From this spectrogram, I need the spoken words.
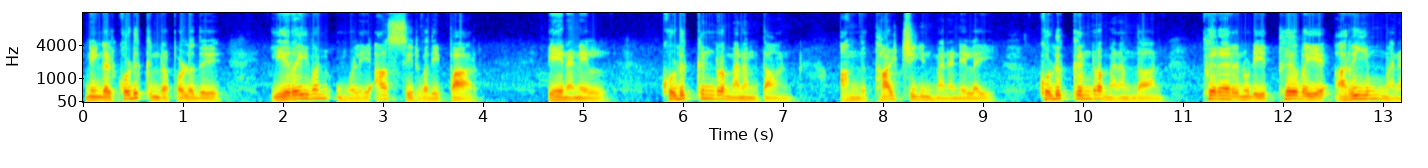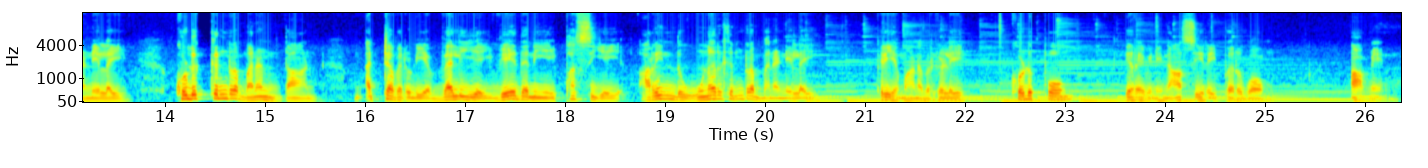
நீங்கள் கொடுக்கின்ற பொழுது இறைவன் உங்களை ஆசீர்வதிப்பார். ஏனெனில் கொடுக்கின்ற மனம்தான் அந்த தாழ்ச்சியின் மனநிலை. கொடுக்கின்ற மனம்தான் பிறரினுடைய தேவையை அறியும் மனநிலை. கொடுக்கின்ற மனம்தான் மற்றவருடைய வலியை வேதனையை பசியை அறிந்து உணர்கின்ற மனநிலை. பிரியமானவர்களே கொடுப்போம் இறைவனின் ஆசீரை பெறுவோம். ஆமேன்.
